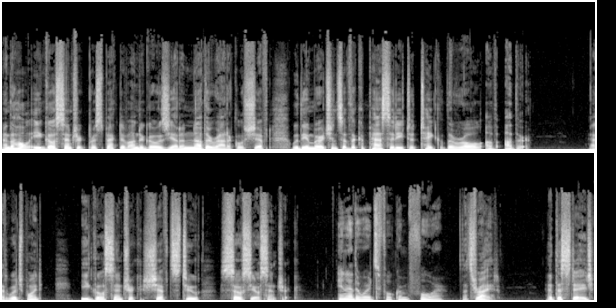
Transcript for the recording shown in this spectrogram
And the whole egocentric perspective undergoes yet another radical shift with the emergence of the capacity to take the role of other, at which point egocentric shifts to sociocentric. In other words, Fulcrum 4. That's right. At this stage,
